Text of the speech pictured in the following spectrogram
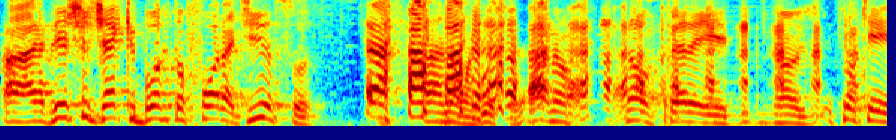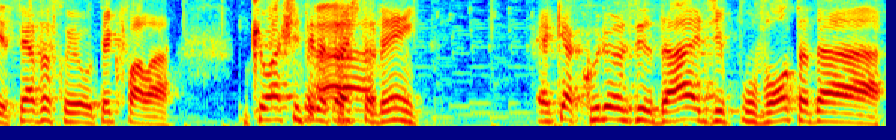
Ah, deixa o Jack Burton fora disso. ah, não, deixa. Ah, não. Não, pera aí. Não, troquei. César sou eu, tenho que falar. O que eu acho interessante ah. também é que a curiosidade por volta da,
